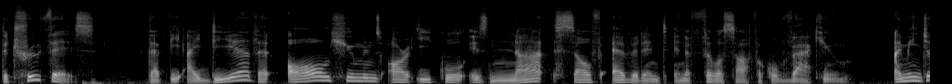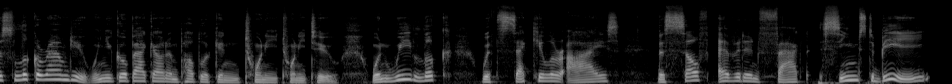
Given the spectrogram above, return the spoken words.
The truth is, that the idea that all humans are equal is not self evident in a philosophical vacuum. I mean, just look around you when you go back out in public in 2022. When we look with secular eyes, the self evident fact seems to be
